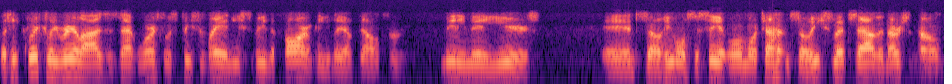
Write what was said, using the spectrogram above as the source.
But he quickly realizes that worthless piece of land used to be the farm he lived on for many, many years. And so he wants to see it one more time. So he slips out of the nursing home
